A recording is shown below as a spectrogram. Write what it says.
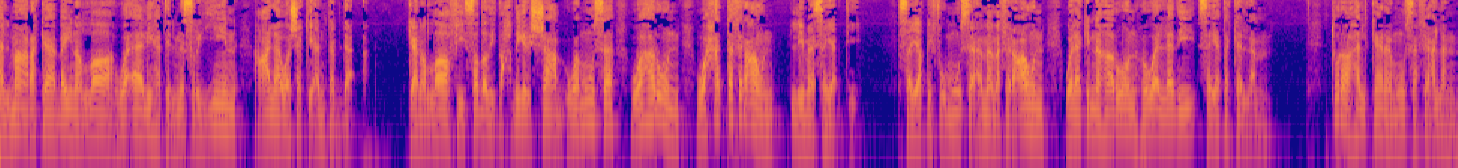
المعركة بين الله وآلهة المصريين على وشك أن تبدأ. كان الله في صدد تحضير الشعب وموسى وهارون وحتى فرعون لما سيأتي. سيقف موسى أمام فرعون ولكن هارون هو الذي سيتكلم. ترى هل كان موسى فعلا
